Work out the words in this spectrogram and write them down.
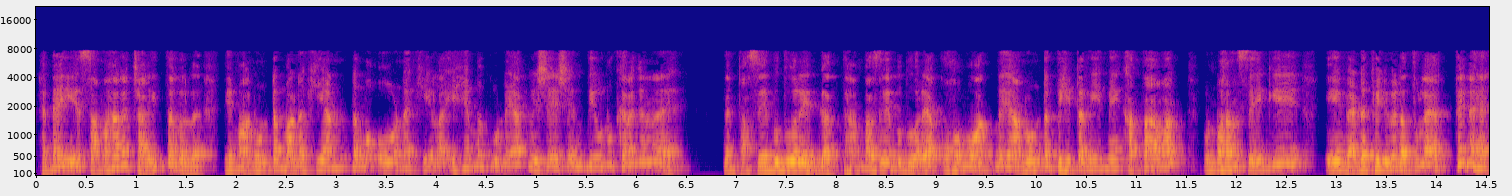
හැබැයි මේ සමහර චරිතවල එහෙම අනුන්ට බන කියන්නම ඕන කියලා එහෙම ගුණයක් විශේෂයෙන් දිනු කරගෙන නැහැ. දැන් පසේ බුදුරෙක් ගත්තාම පසේ බුදුරයා කොහොමවත් මේ අනුන්ට පිහිටවීමේ කතාවක් උන්වහන්සේගේ ඒ වැඩපිළිවෙල තුල ඇත්තේ නැහැ.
